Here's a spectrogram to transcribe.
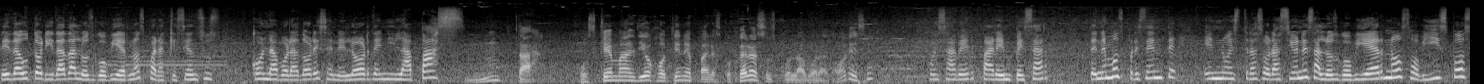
le da autoridad a los gobiernos para que sean sus colaboradores en el orden y la paz. Mm, ta. Pues qué mal de ojo tiene para escoger a sus colaboradores, ¿eh? Pues a ver, para empezar, tenemos presente en nuestras oraciones a los gobiernos, obispos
